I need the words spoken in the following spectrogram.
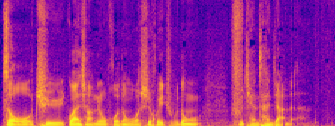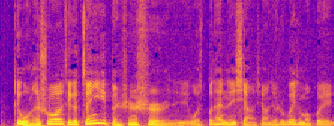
走、去观赏这种活动，我是会主动付钱参加的。对我来说，这个争议本身是我不太能想象，就是为什么会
